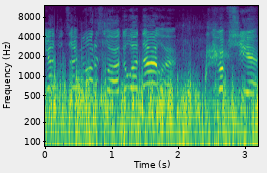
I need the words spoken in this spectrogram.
Я тут замерзла, оголодала и вообще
